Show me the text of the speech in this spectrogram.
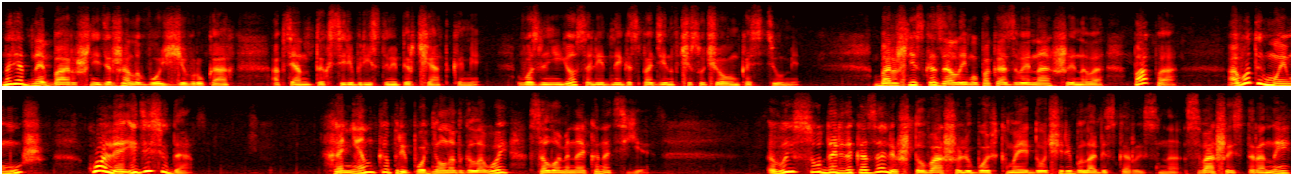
Нарядная барышня держала вожжи в руках, обтянутых серебристыми перчатками. Возле нее солидный господин в чесучевом костюме. Барышня сказала ему, показывая на Ашинова, «Папа, а вот и мой муж. Коля, иди сюда». Ханенко приподнял над головой соломенное канатье. Вы, сударь, доказали, что ваша любовь к моей дочери была бескорыстна. С вашей стороны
